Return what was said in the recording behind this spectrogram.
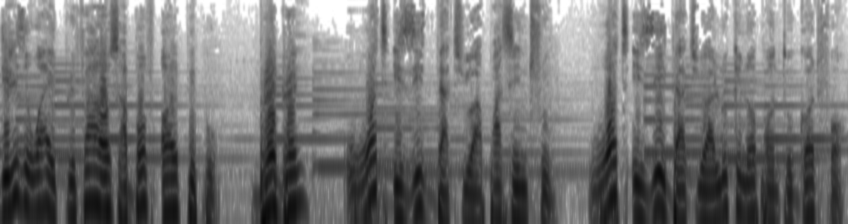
The reason why he prefers us above all people. Brethren, what is it that you are passing through? What is it that you are looking up unto God for?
